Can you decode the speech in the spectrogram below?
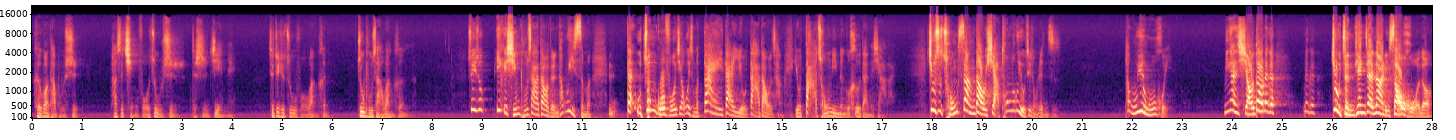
何况他不是，他是请佛注释的实践呢。所以这就诸佛万恨，诸菩萨万恨。所以说，一个行菩萨道的人，他为什么代中国佛教为什么代代有大道场、有大丛林能够喝淡的下来？就是从上到下，通通有这种认知。他无怨无悔。你看，小到那个那个，就整天在那里烧火的，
